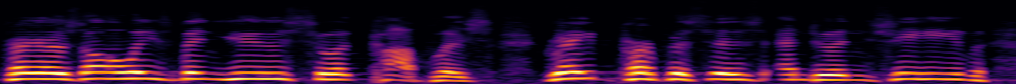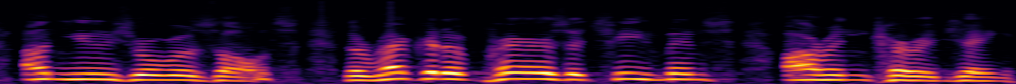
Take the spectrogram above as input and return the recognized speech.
Prayer has always been used to accomplish great purposes and to achieve unusual results. The record of prayer's achievements are encouraging.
